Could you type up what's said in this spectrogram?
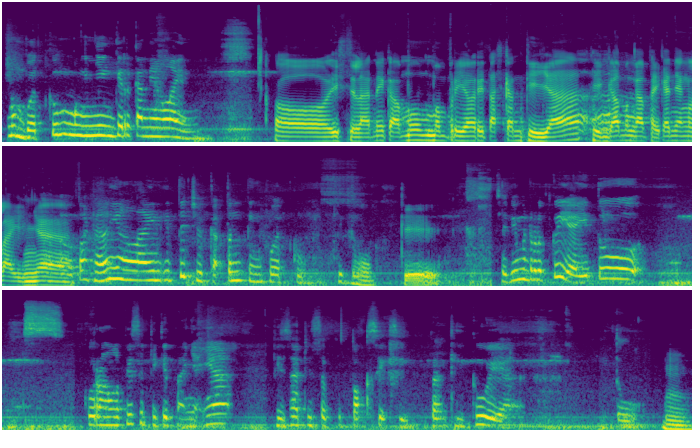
membuatku menyingkirkan yang lain Oh, istilahnya kamu memprioritaskan dia hingga mengabaikan yang lainnya. padahal yang lain itu juga penting buatku gitu Oke. jadi menurutku ya itu kurang lebih sedikit banyaknya bisa disebut toksik sih bagiku ya itu Hmm.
